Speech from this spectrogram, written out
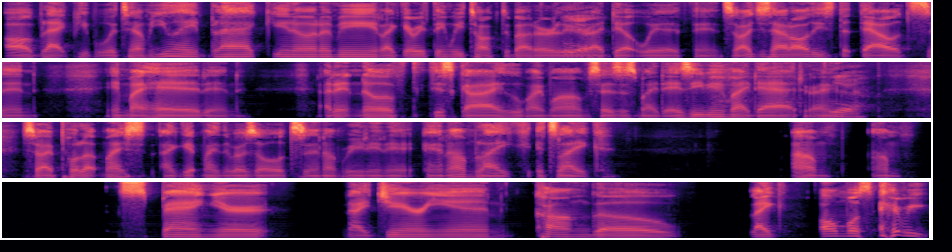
all black people would tell me, "You ain't black," you know what I mean? Like everything we talked about earlier, Yeah. I dealt with, and so I just had all these doubts and in my head, and I didn't know if this guy who my mom says is my dad is even my dad, right? Yeah. So I pull up my, I get my results, and I'm reading it, and I'm like, it's like, um, um, Spaniard, Nigerian, Congo, like almost every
